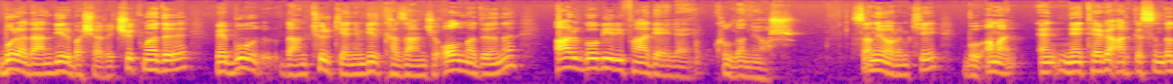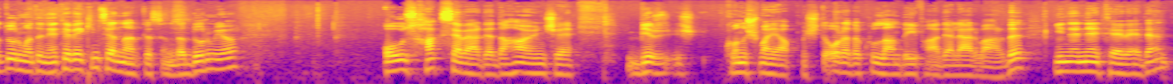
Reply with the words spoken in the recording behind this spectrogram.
buradan bir başarı çıkmadığı ve buradan Türkiye'nin bir kazancı olmadığını argo bir ifadeyle kullanıyor. Sanıyorum ki bu ama NTV arkasında durmadı. NTV kimsenin arkasında durmuyor. Oğuz Haksever de daha önce bir konuşma yapmıştı. Orada kullandığı ifadeler vardı. Yine NTV'den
